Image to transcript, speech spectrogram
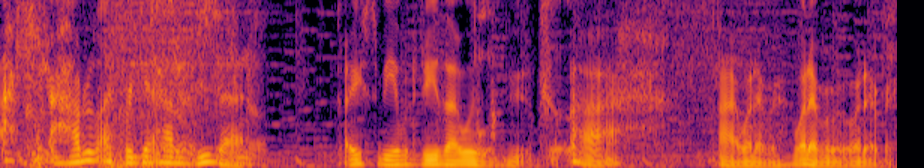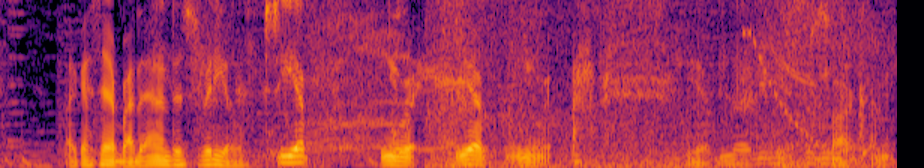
I, how did I forget how to do that? I used to be able to do that with... Ah. Alright, whatever. Whatever, whatever. Like I said, by the end of this video. So, yep. It. Yep. It. Yep. It coming.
